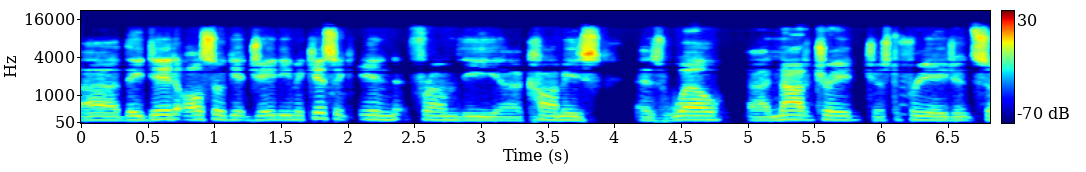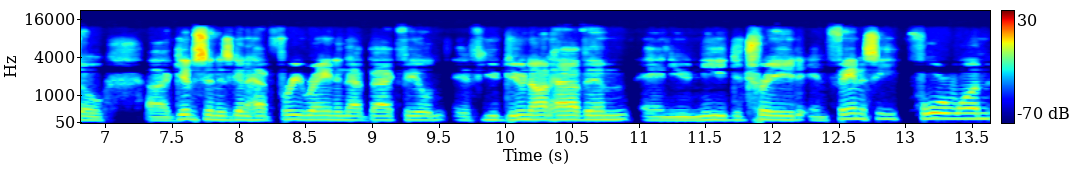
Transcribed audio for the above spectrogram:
Uh, they did also get J.D. McKissick in from the uh, Commies as well. Uh, not a trade, just a free agent. So uh, Gibson is going to have free reign in that backfield. If you do not have him and you need to trade in fantasy for one,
